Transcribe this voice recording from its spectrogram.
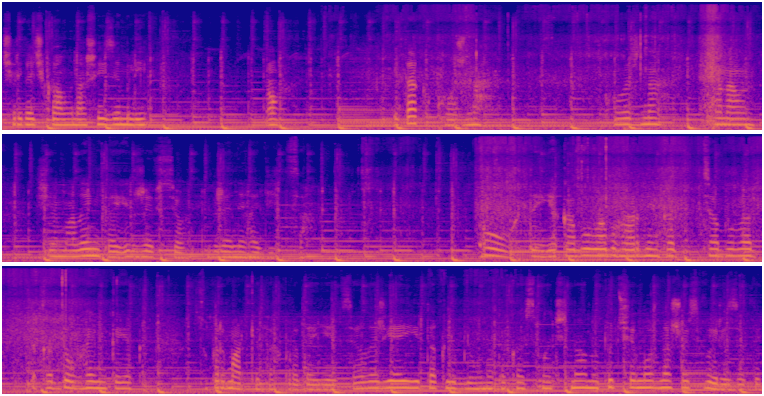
черв'ячкам в нашій землі. О, і так кожна. Кожна. Вона он ще маленька і вже все, вже не годиться. Ух ти, яка була б гарненька. Ця була така довгенька, як в супермаркетах продається. Але ж я її так люблю, вона така смачна. Ну тут ще можна щось вирізати.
